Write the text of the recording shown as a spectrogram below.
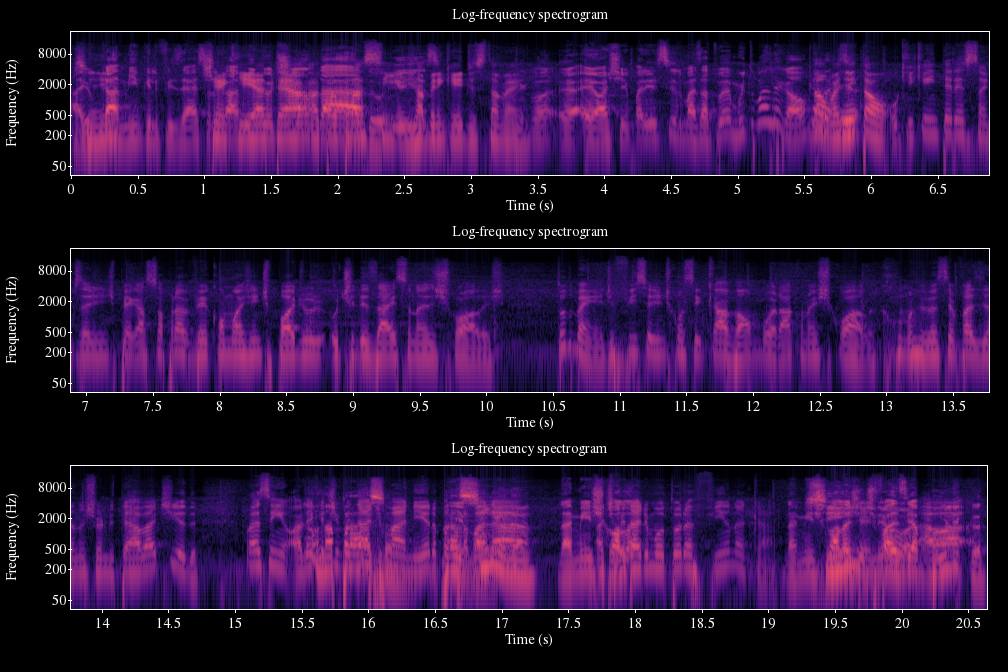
Aí Sim. o caminho que ele fizesse Tinha era o que ir caminho que eu até tinha a tua andado. pracinha. Já brinquei disso também. Eu, eu achei parecido, mas a tua é muito mais legal. Não, Cara, mas eu- então, o que é interessante da gente pegar só pra ver como a gente pode utilizar isso nas escolas? Tudo bem, é difícil a gente conseguir cavar um buraco na escola, como você fazia no chão de terra batida. Mas assim, olha Não, que na atividade praça. maneira pra Pracinha, trabalhar. né? Na minha escola, Atividade motora fina, cara. na minha Sim, escola a gente entendeu? fazia A- búlica.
